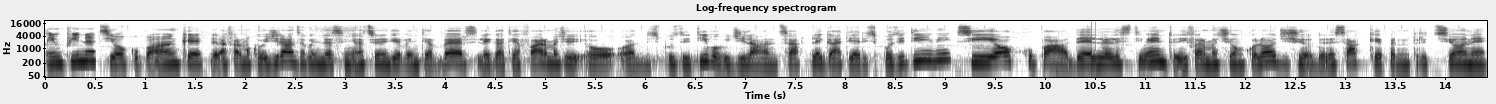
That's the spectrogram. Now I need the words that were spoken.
Infine si occupa anche della farmacovigilanza, quindi dell'assegnazione di eventi avversi legati a farmaci o a dispositivo vigilanza legati a dispositivi, si occupa dell'allestimento di farmaci oncologici o delle sacche per nutrizione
